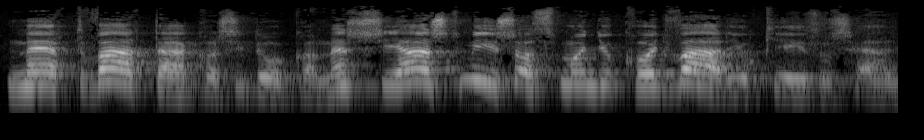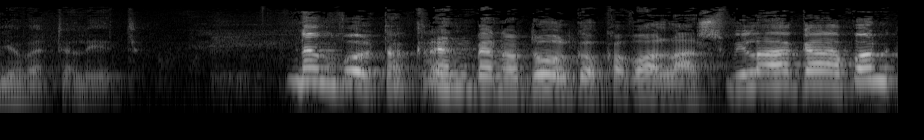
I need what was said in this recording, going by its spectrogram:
mert várták a zsidók a messiást, mi is azt mondjuk, hogy várjuk Jézus eljövetelét. Nem voltak rendben a dolgok a vallás világában,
